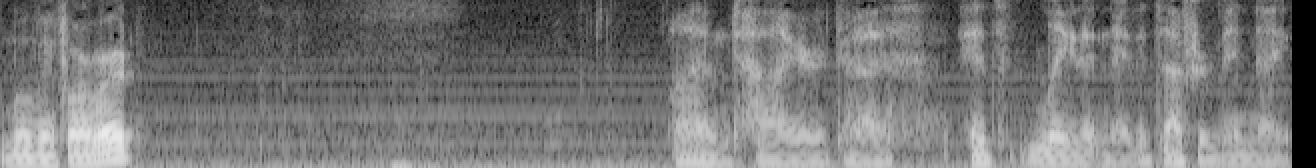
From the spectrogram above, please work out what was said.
moving forward, I'm tired, guys. It's late at night, it's after midnight.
